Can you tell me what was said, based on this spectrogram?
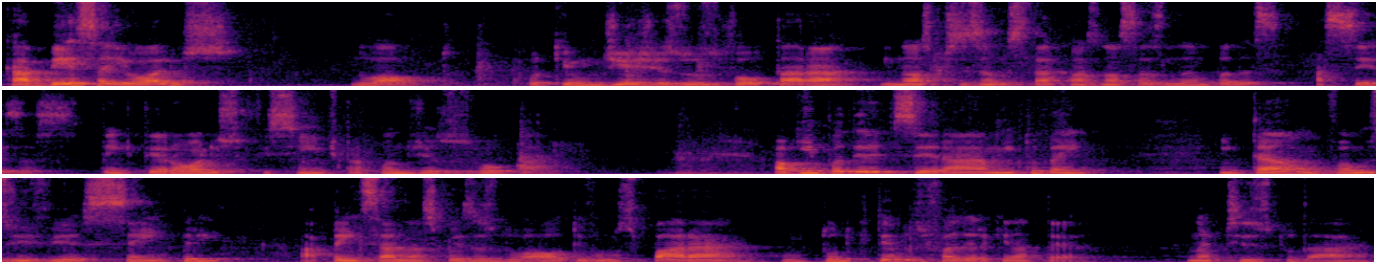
cabeça e olhos no alto. Porque um dia Jesus voltará e nós precisamos estar com as nossas lâmpadas acesas. Tem que ter óleo suficiente para quando Jesus voltar. Alguém poderia dizer: "Ah, muito bem. Então, vamos viver sempre a pensar nas coisas do alto e vamos parar com tudo que temos de fazer aqui na Terra. Não é preciso estudar,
